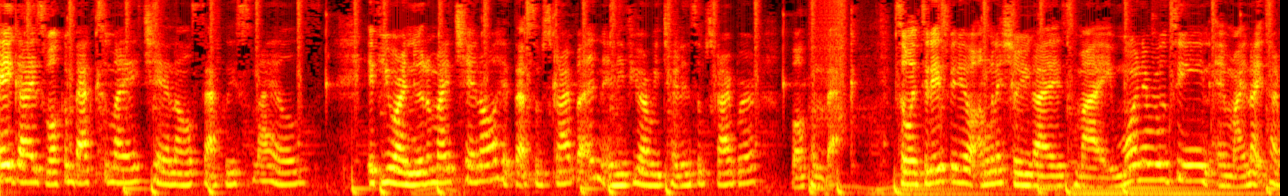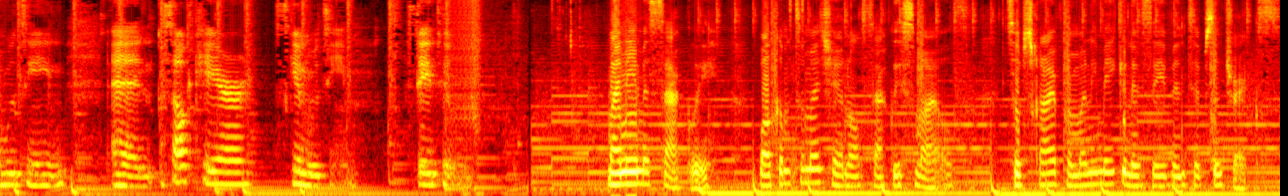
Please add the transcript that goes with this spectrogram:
Hey guys, welcome back to my channel, Sakle Smiles. If you are new to my channel, hit that subscribe button. And if you are a returning subscriber, welcome back. So in today's video, I'm gonna show you guys my morning routine and my nighttime routine and self-care skin routine. Stay tuned. My name is Sakle. Welcome to my channel, Sakle Smiles. Subscribe for money making and saving tips and tricks,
